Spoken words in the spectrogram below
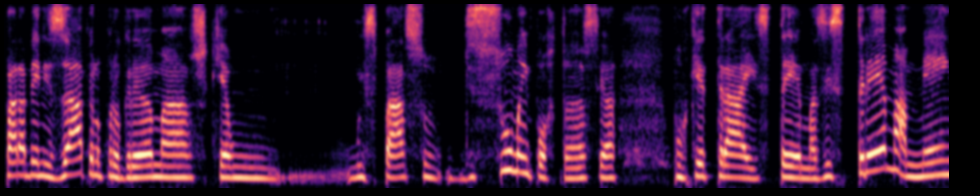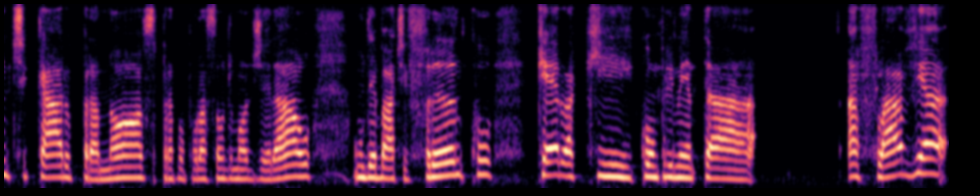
Parabenizar pelo programa, acho que é um, um espaço de suma importância porque traz temas extremamente caros para nós, para a população de modo geral, um debate franco. Quero aqui cumprimentar a Flávia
